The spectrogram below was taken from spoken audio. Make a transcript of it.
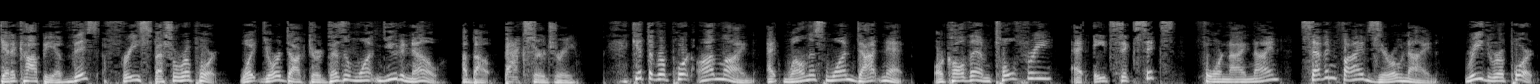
Get a copy of this free special report, What Your Doctor Doesn't Want You to Know About Back Surgery. Get the report online at wellness1.net or call them toll free at 866-499-7509. Read the report.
